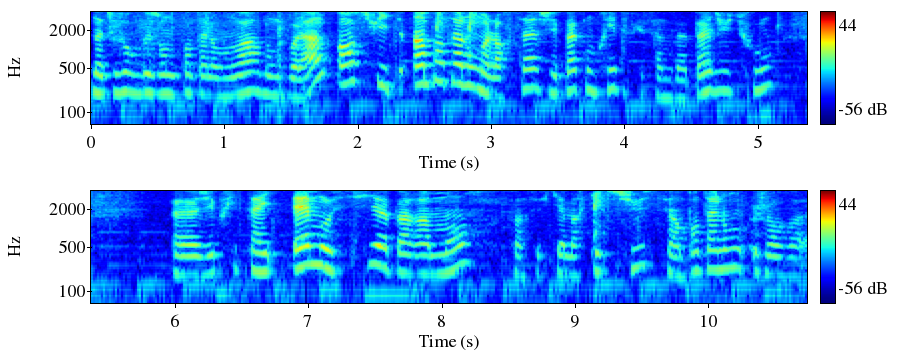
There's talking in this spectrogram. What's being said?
On a toujours besoin de pantalon noir, donc voilà. Ensuite, un pantalon, alors ça, j'ai pas compris parce que ça me va pas du tout. Euh, j'ai pris taille M aussi apparemment. Enfin, c'est ce qui a marqué dessus. C'est un pantalon genre euh,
